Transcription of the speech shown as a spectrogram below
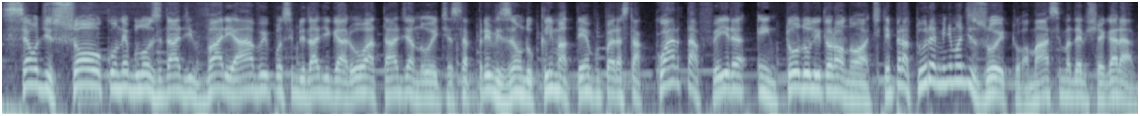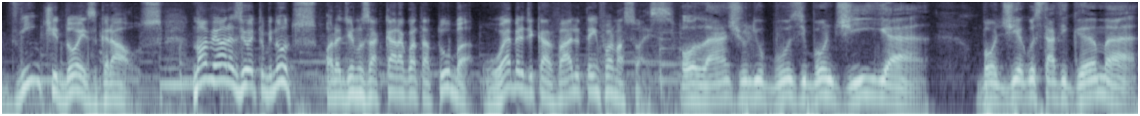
Céu de sol com nebulosidade variável e possibilidade de garoa à tarde e à noite. Essa é a previsão do clima-tempo para esta quarta-feira em todo o litoral norte. Temperatura mínima 18, a máxima deve chegar a 22 graus. 9 horas e 8 minutos, hora de irmos a Caraguatatuba. Weber de Carvalho tem informações. Olá, Júlio Buzzi, bom dia. Bom dia, Gustavo Gama.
